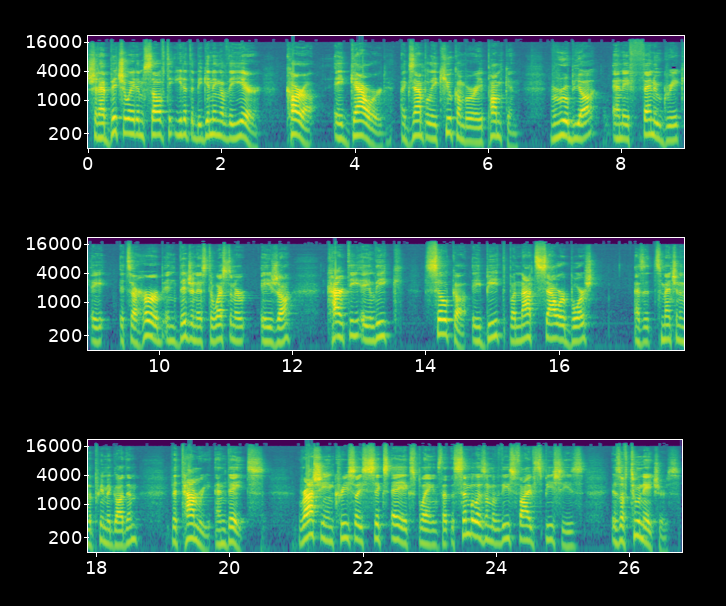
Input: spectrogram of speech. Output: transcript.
should habituate himself to eat at the beginning of the year. Kara, a gourd, example a cucumber, a pumpkin. Verubia, and a fenugreek, a, it's a herb indigenous to Western Asia. Karti, a leek. Silka, a beet but not sour borscht, as it's mentioned in the Pri Megadim. Vitamri, and dates. Rashi in Krisos 6a explains that the symbolism of these five species is of two natures.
